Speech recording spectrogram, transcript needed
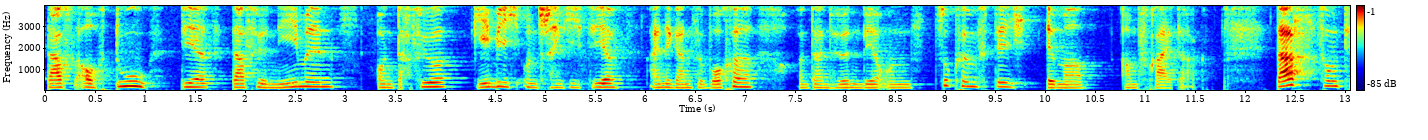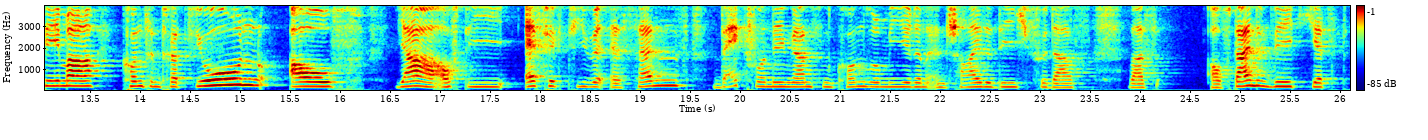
darfst auch du dir dafür nehmen und dafür gebe ich und schenke ich dir eine ganze Woche und dann hören wir uns zukünftig immer am Freitag. Das zum Thema Konzentration auf ja, auf die effektive Essenz, weg von dem ganzen Konsumieren, entscheide dich für das, was auf deinem Weg jetzt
